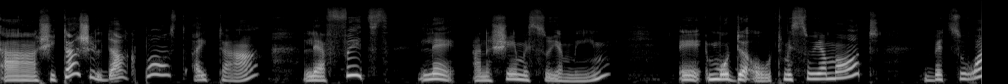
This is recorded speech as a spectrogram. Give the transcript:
השיטה של דארק פוסט הייתה להפיץ לאנשים מסוימים מודעות מסוימות בצורה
